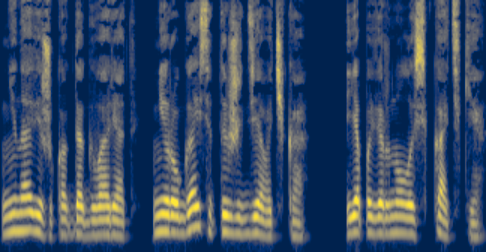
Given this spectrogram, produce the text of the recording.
Ненавижу, когда говорят «не ругайся, ты же девочка». Я повернулась к Катьке.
